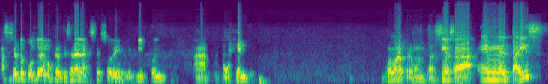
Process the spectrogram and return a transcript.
hasta cierto punto democratizar el acceso de, Bitcoin a, la gente. Muy buena pregunta. Sí, o sea, en el país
